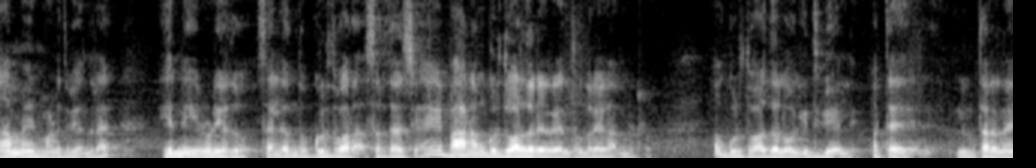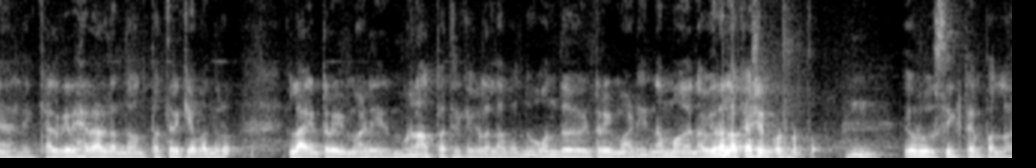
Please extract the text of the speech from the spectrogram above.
ನಾವು ಏನು ಮಾಡಿದ್ವಿ ಅಂದರೆ ಏನು ನೀನು ಉಳಿಯೋದು ಸಲ್ಲಿ ಒಂದು ಗುರುದ್ವಾರ ಸರ್ದಾರ್ಸಿ ಏ, ಬಾ ನಮ್ಮ ಗುರುದ್ವಾರದಲ್ಲಿ ಇರೋ ಅಂತ ತೊಂದರೆ ಇಲ್ಲ ಅಂದ್ಬಿಟ್ರು. ಗುರುದ್ವಾರದಲ್ಲಿ ಹೋಗಿದ್ವಿ ಅಲ್ಲಿ. ಮತ್ತು ನಿಮ್ಮ ಥರನೇ ಅಲ್ಲಿ ಕ್ಯಾಲ್ಗರಿ ಹೆರಾಲ್ಡ್ ಅಂತ ಒಂದು ಪತ್ರಿಕೆ ಬಂದರು. ಎಲ್ಲ ಇಂಟರ್ವ್ಯೂ ಮಾಡಿ ಮೂರು ನಾಲ್ಕು ಪತ್ರಿಕೆಗಳೆಲ್ಲ ಬಂದು ಒಂದು ಇಂಟರ್ವ್ಯೂ ಮಾಡಿ ನಮ್ಮ ನಾವಿರೋ ಲೊಕೇಶನ್ ಕೊಟ್ಬಿಡ್ತು. ಇವರು ಸಿಖ್ ಟೆಂಪಲ್ಲು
